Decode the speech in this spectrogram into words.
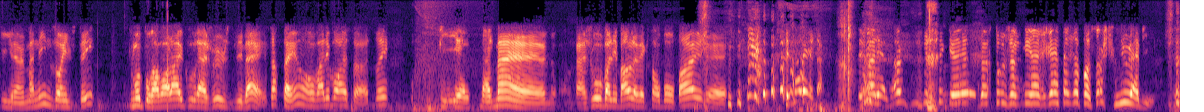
Puis un moment donné, ils nous ont invités. Puis moi, pour avoir l'air courageux, je dis, ben, certain, on va aller voir ça, tu sais. Puis euh, finalement, euh, ben, jouer au volleyball avec son beau-père, euh, c'est malaisant. C'est malaisant. Je sais que je retourne, je ne referai pas ça, je suis mieux habillé. Ben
